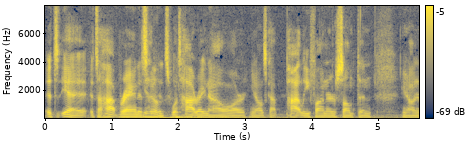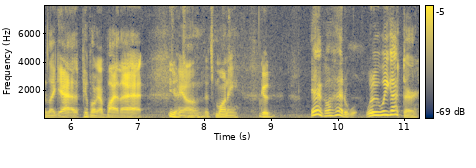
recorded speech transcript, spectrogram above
it's yeah, it's a hot brand. It's You know? it's what's hot right now, or you know, it's got pot leaf on it or something. You know, and they're like, yeah, people are gonna buy that. Yeah. You know, it's money. Good. Yeah, go ahead. What do we got there?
